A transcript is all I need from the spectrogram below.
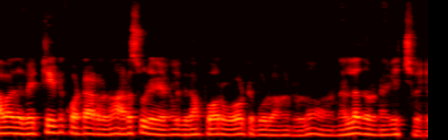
அவள் அதை வெற்றின்னு கொண்டாடுறதும் அரசுடைய எங்களுக்கு தான் போகிற ஓட்டு போடுவாங்கன்றதும் நல்லதொரு நகைச்சுவை.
